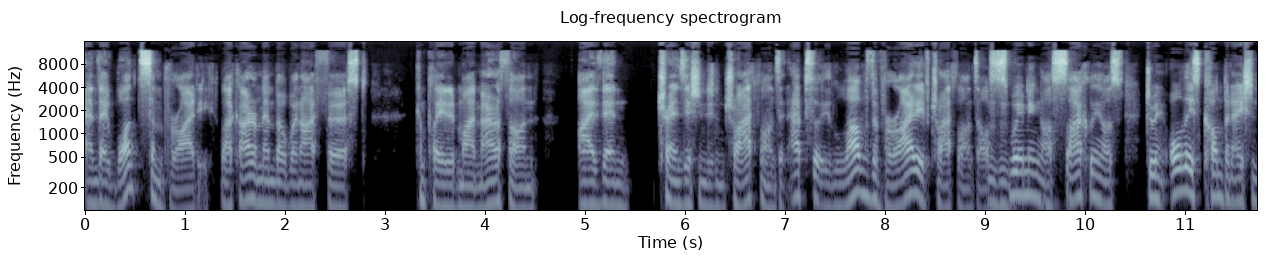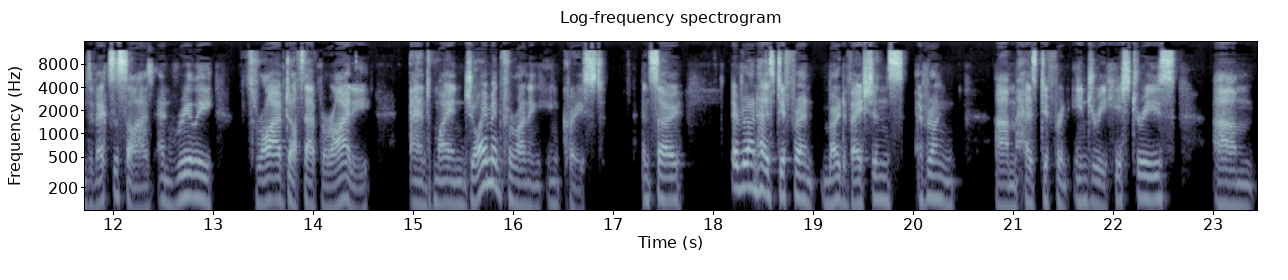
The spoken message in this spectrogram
and they want some variety. Like I remember when I first completed my marathon, I then transitioned into triathlons and absolutely loved the variety of triathlons. I was mm-hmm. swimming, I was cycling, I was doing all these combinations of exercise and really thrived off that variety. And my enjoyment for running increased. And so everyone has different motivations, everyone um, has different injury histories, um,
